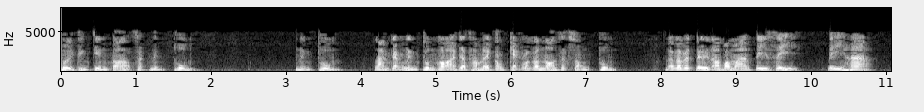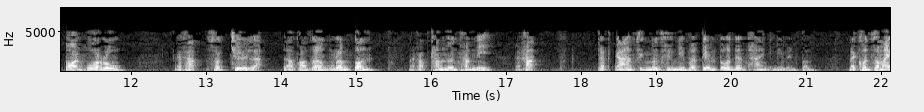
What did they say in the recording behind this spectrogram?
มืดจริง ๆ ก็สักหนึ่งทุ่มหนึ่งทุ่ม หลังจากหนึ่งทุ่มเขาอาจจะทำอะไรกองแกกแล้วก็นอนสักสองทุ่ม แล้วก็ไปตื่นเอาประมาณตีสี่ตีห้าก่อนหัวรุ่งนะครับ สดชื่นละแล้วก็เริ่มเริ่มต้นนะครับทำนู่นทำนี่นะครับ จัดการสิ่งนู้นสิ่งนี้เพื่อเตรียมตัวเดินทางอย่างนี้เป็นต้น ในคนสมัย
